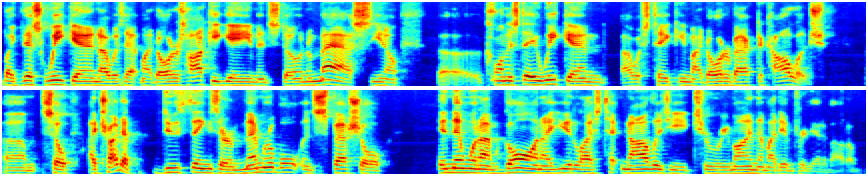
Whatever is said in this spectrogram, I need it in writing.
like this weekend, I was at my daughter's hockey game in Stoneham, Mass. You know, uh, Columbus Day weekend, I was taking my daughter back to college. Um, so I try to do things that are memorable and special, and then when I'm gone, I utilize technology to remind them I didn't forget about them.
